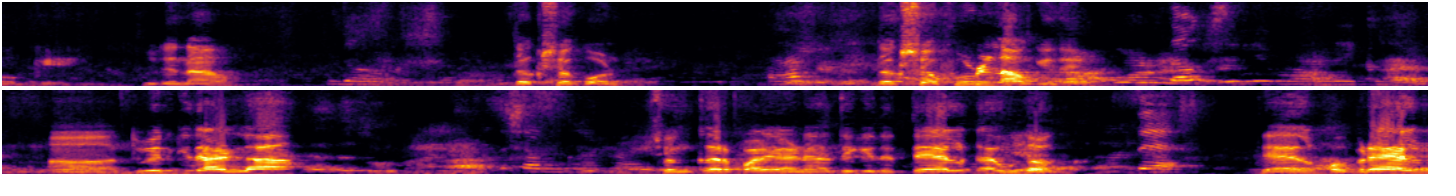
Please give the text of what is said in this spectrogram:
ओके. तुझें नाव? दक्ष कोण? दक्ष फूड नाव कितें? हा तुवें कितें हाडला शंकर पाळी आनी आता कितें? तेल काय उदक? तेल खोबरेल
